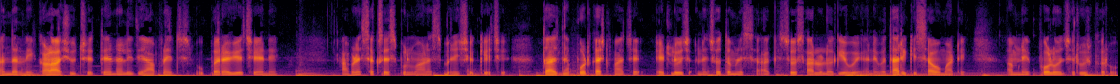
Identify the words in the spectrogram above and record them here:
અંદરની કળા શું છે, તેના લીધે આપણે ઉપર આવીએ છીએ અને આપણે સક્સેસફુલ માણસ બની શકીએ છીએ. તો આજના પોડકાસ્ટમાં છે એટલું જ. અને જો તમને આ કિસ્સો સારો લાગ્યો હોય અને વધારે કિસ્સાઓ માટે અમને ફોલો જરૂર કરો.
